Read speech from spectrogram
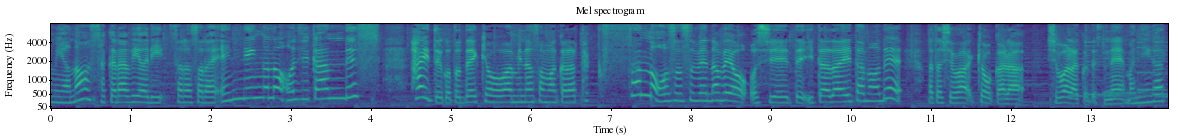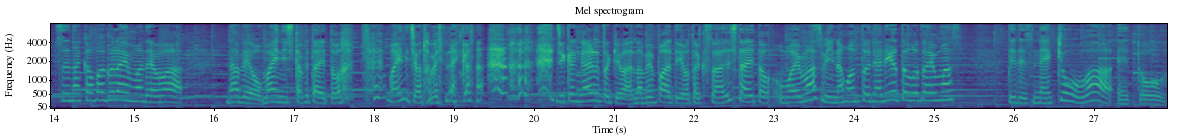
桜みよの桜日和そろそろエンディングのお時間です。はいということで今日は皆様からたくさんのおすすめ鍋を教えていただいたので私は今日からしばらくですね、まあ、2月半ばぐらいまでは鍋を毎日食べたいと 毎日は食べれないかな。時間がある時は鍋パーティーをたくさんしたいと思います。みんな本当にありがとうございます。でですね今日はえっ、と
